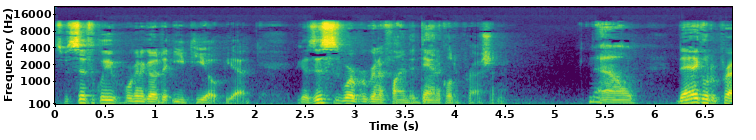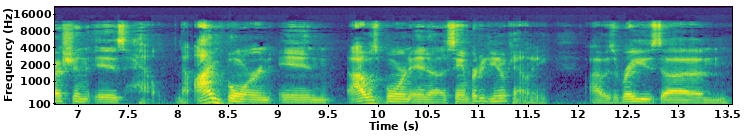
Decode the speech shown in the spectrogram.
Specifically, we're going to go to Ethiopia because this is where we're going to find the Danakil Depression. Now, Danakil Depression is hell. Now, I'm born in, I was born in uh, San Bernardino County. I was raised um,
